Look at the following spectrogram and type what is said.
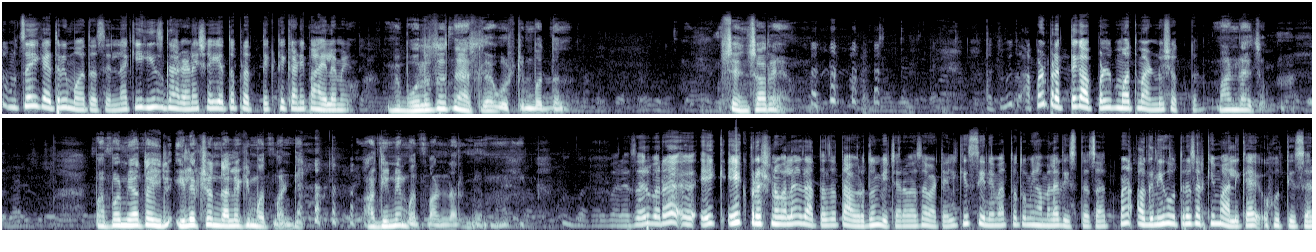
तुमचंही काहीतरी मत असेल ना की हीच घराणेशाही आता प्रत्येक ठिकाणी पाहायला मिळते? मी बोलतच नाही असल्या गोष्टींबद्दल. सेन्सॉर आहे. आपण प्रत्येक आपण मत मांडू शकतो. मांडायचं. पण पण मी आता इले इलेक्शन झालं की मत मांडली आधी नाही मत मांडणार मी. बरं सर बरं एक एक प्रश्न मला जाता जाता आवर्जून विचारावासा वाटेल की सिनेमात तर तुम्ही आम्हाला दिसतच आहात पण अग्निहोत्रसारखी मालिका होती सर.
